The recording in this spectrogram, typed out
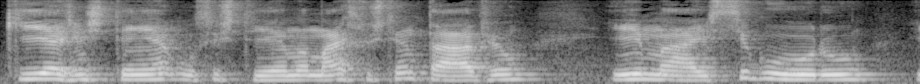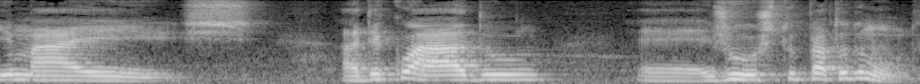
que a gente tenha o sistema mais sustentável e mais seguro e mais adequado, é, justo para todo mundo.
